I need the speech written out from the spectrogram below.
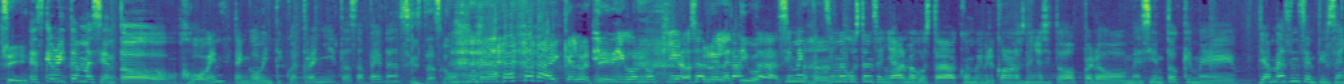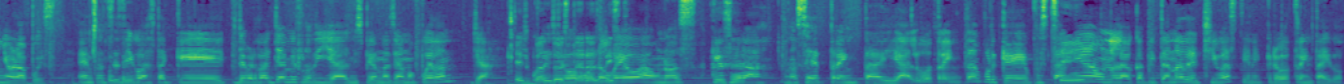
Sí. Es que ahorita me siento joven, tengo 24 añitos apenas. Si estás como... Ay, cálmate. Y digo, no quiero, o sea, Relativo. me encanta, sí me, sí me gusta enseñar, me gusta convivir con los niños y todo, pero me siento que me, ya me hacen sentir señora, pues. Entonces digo, hasta que de verdad ya mis rodillas, mis piernas ya no puedan, ya. Es Y cuando pues yo estarás lo lista. veo a unos, ¿qué será? No sé, 30 y algo, 30, porque pues Tania, una- la capitana de Chivas, tiene creo 32.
